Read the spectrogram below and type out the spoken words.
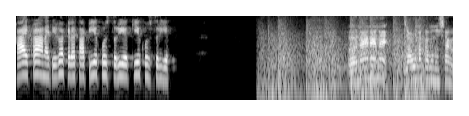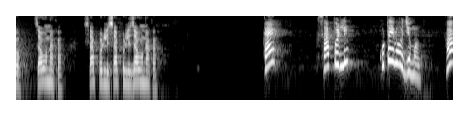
काय का नाही ती डोक्याला ताप एक तरी एक एक तरी एक. अं, नाही नाही नाही. जाऊ नका म्हणून सांगा. जाऊ नका. सापडली सापडली. जाऊ नका. काय? सापडली? कुठे आहे भाऊजी मग? हा?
